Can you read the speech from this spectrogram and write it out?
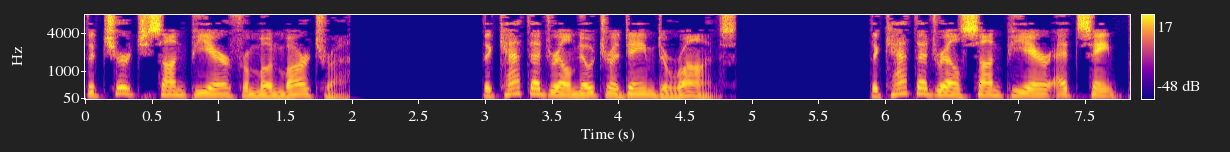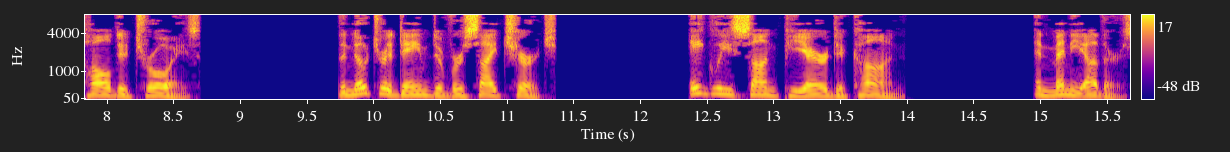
The Church Saint-Pierre from Montmartre. The Cathédrale Notre Dame de Reims the Cathédrale Saint-Pierre et Saint-Paul de Troyes The Notre Dame de Versailles Church Église Saint-Pierre de Caen and many others.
